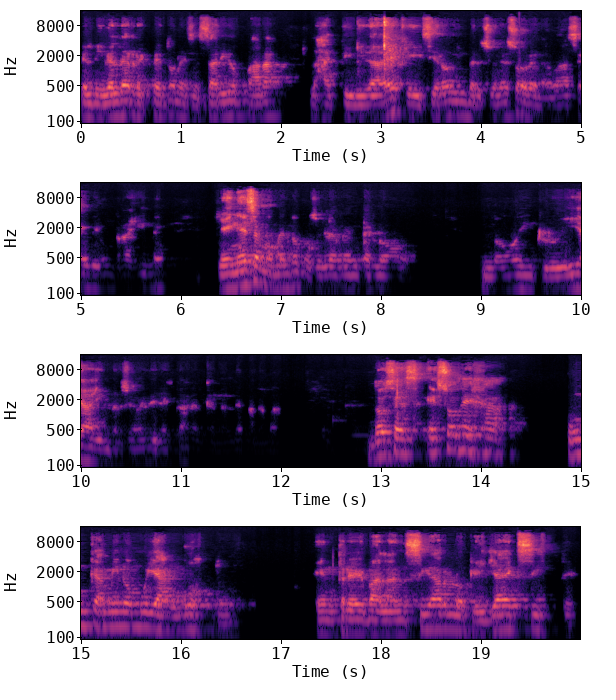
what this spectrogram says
el nivel de respeto necesario para las actividades que hicieron inversiones sobre la base de un régimen que en ese momento posiblemente no, no incluía inversiones directas del Canal de Panamá. Entonces, eso deja un camino muy angosto entre balancear lo que ya existe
